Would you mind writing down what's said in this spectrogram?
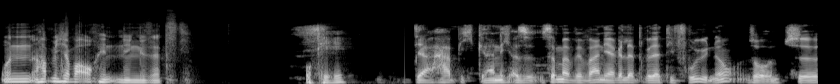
und habe mich aber auch hinten hingesetzt. Okay. Da habe ich gar nicht, also sag mal, wir waren ja relativ, relativ früh, ne? So, und äh,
